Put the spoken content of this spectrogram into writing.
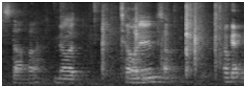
stuff, huh? melatonin. Okay.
